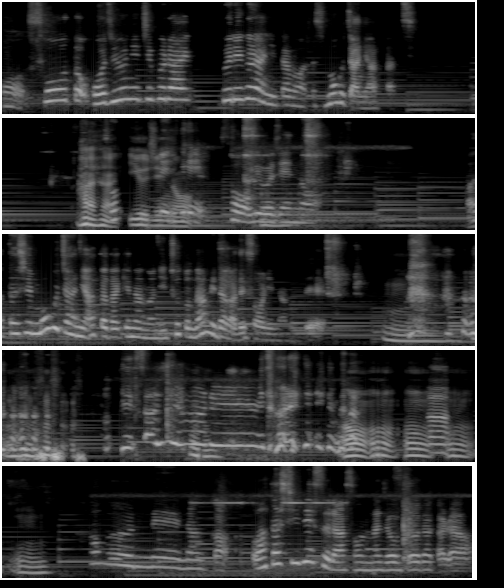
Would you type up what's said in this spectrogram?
もう相当50日ぐらいぶりぐらいに多分私もぐちゃんに会ったんですよ。はいはそい友人の。でそう友人の。私もぐちゃんに会っただけなのにちょっと涙が出そうになって。うん「久しぶり!」みたいにうなっんうんうんうんうん。多分ねなんか私ですらそんな状況だから。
